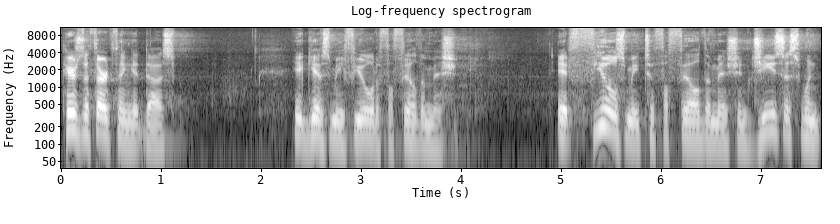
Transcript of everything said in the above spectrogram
Here's the third thing it does it gives me fuel to fulfill the mission it fuels me to fulfill the mission. Jesus, when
